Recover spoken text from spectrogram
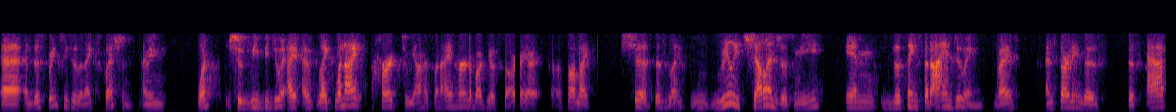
Uh, and this brings me to the next question. I mean, what should we be doing? I, I like when I heard, to be honest, when I heard about your story, I, I thought like, shit, this like really challenges me in the things that I am doing. Right? I'm starting this this app,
